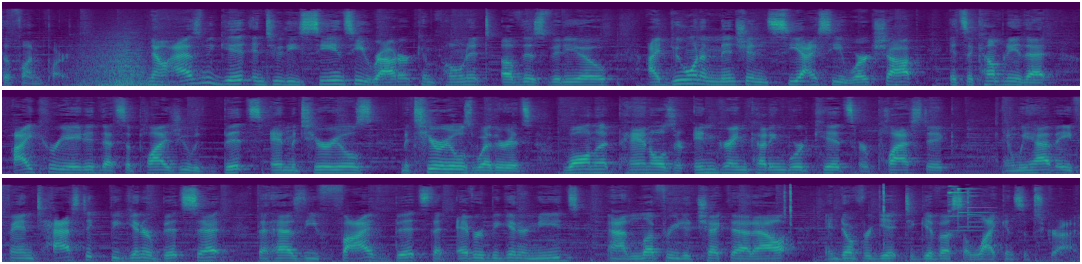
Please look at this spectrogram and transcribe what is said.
the fun part. Now, as we get into the CNC router component of this video, I do wanna mention CIC Workshop. It's a company that I created that supplies you with bits and materials, materials whether it's walnut panels or ingrain cutting board kits or plastic. And we have a fantastic beginner bit set that has the five bits that every beginner needs. And I'd love for you to check that out. And don't forget to give us a like and subscribe.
